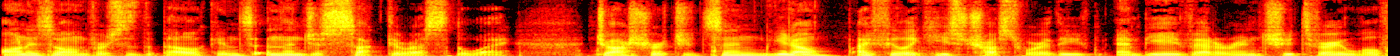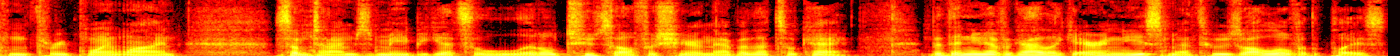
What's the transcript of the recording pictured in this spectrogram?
on his own versus the Pelicans and then just suck the rest of the way. Josh Richardson, you know, I feel like he's trustworthy, NBA veteran, shoots very well from the three point line. Sometimes maybe gets a little too selfish here and there, but that's okay. But then you have a guy like Aaron Nesmith who's all over the place.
